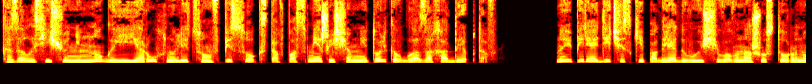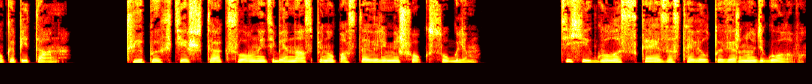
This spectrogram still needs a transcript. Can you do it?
Казалось, еще немного, и я рухну лицом в песок, став посмешищем не только в глазах адептов, но и периодически поглядывающего в нашу сторону капитана. «Ты пыхтишь так, словно тебе на спину поставили мешок с углем», Тихий голос Ская заставил повернуть голову.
